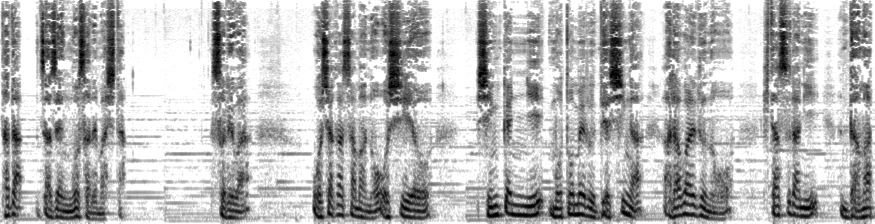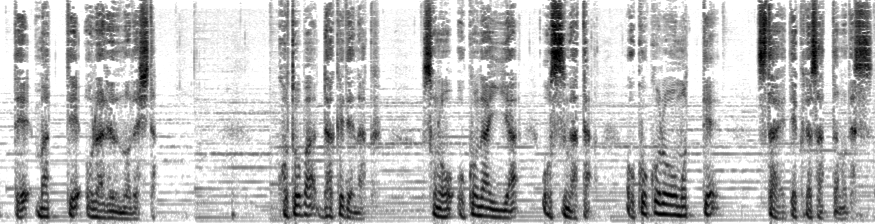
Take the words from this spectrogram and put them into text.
ただ座禅をされました。それはお釈迦様の教えを真剣に求める弟子が現れるのをひたすらに黙って待っておられるのでした。言葉だけでなくその行いやお姿お心をもって伝えてくださったのです。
